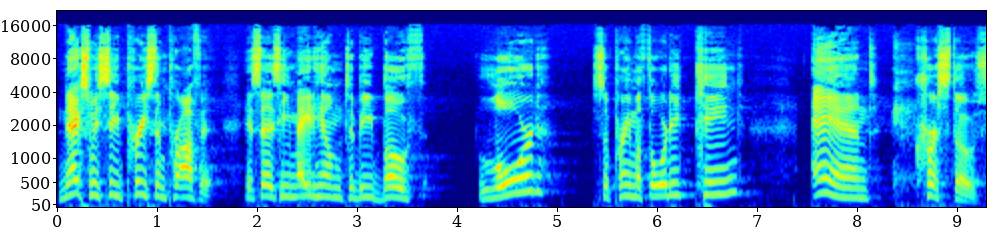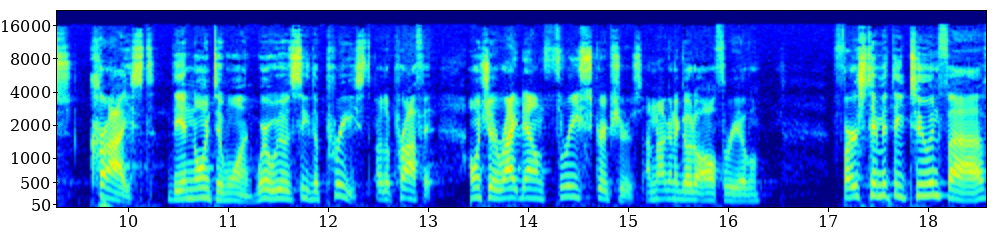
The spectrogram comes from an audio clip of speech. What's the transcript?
Next, we see priest and prophet. It says he made him to be both Lord, supreme authority, king, and Christos, Christ, the anointed one, where we would see the priest or the prophet. I want you to write down three scriptures. I'm not going to go to all three of them. 1 Timothy 2 and 5.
